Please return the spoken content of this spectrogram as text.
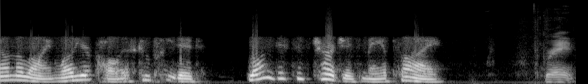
on the line while your call is completed. Long distance charges may apply. Great.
